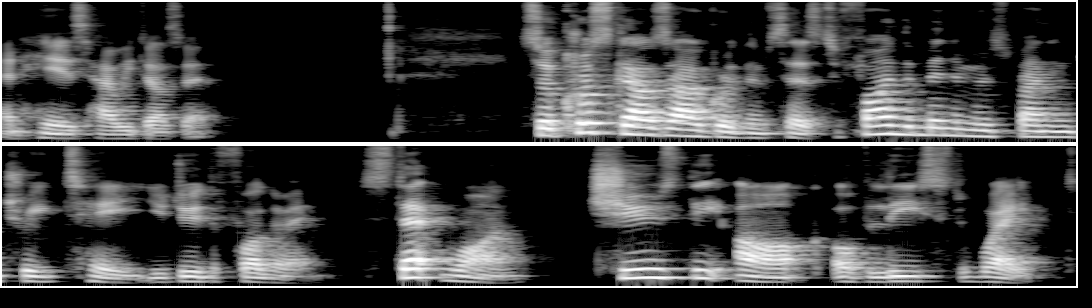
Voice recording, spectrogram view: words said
And here's how he does it. So Kruskal's algorithm says to find the minimum spanning tree T, you do the following. Step 1. Choose the arc of least weight.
